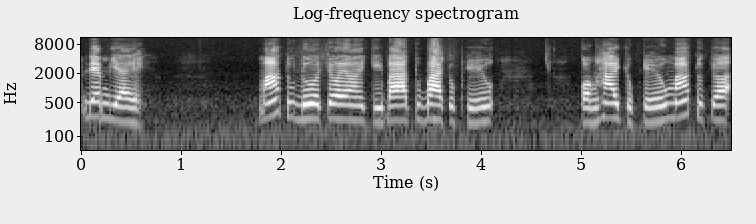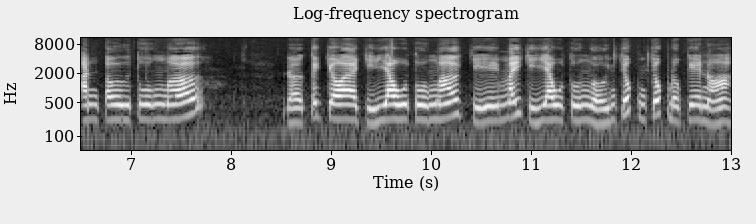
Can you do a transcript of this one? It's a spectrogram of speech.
đem về. Má tôi đưa cho chị ba tôi 30 triệu, còn 20 triệu má tôi cho anh tư tôi mớ. Rồi cái cho chị dâu tôi mớ, chị mấy chị dâu tôi ngượng chút, một chút đâu kia nọ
